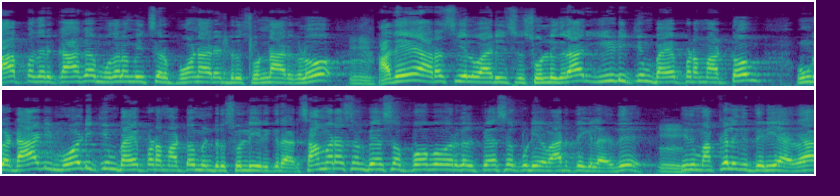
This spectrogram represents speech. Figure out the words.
காப்பதற்காக முதலமைச்சர் போனார் என்று சொன்னார்களோ அதே அரசியல் வாரிசு சொல்லுகிறார். ஈடிக்கும் பயப்பட மாட்டோம். உங்க டாடி மோடிக்கும் பயப்பட மாட்டோம் என்று சொல்லி இருக்கிறார் சமரசம் பேச போபவர்கள் பேசக்கூடிய வார்த்தைகள் அது இது மக்களுக்கு தெரியாதா?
